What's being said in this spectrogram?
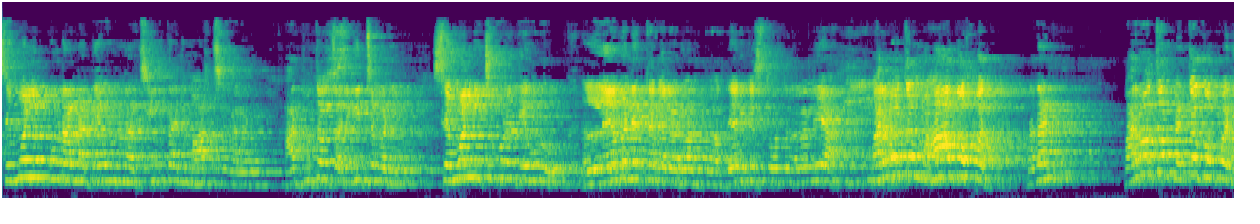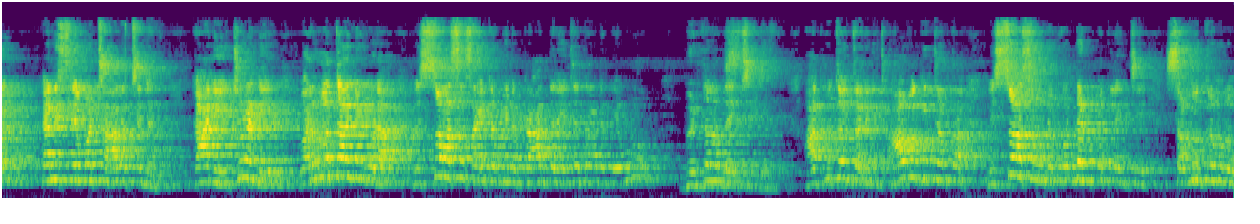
శ్రమల్లో కూడా నా దేవుడు నా జీవితాన్ని మార్చగలడు అద్భుతం జరిగించగలడు. శ్రమల నుంచి కూడా దేవుడు లేవనెత్తగలడు అంటున్నారు. దేనికి స్తోత్రం? పర్వతం మహా గొప్పది. కదండి? పర్వతం పెద్ద గొప్పది కానీ శ్రమ చాలా చిన్నది. కానీ చూడండి పర్వతాన్ని కూడా విశ్వాస సహితమైన ప్రార్థన ఏం దేవుడు విడుదల దయచేయగలడు. అద్భుతం జరిగించి ఆవగించంత విశ్వాసం ఉంటే కొండను పెక్కలించి సముద్రంలో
